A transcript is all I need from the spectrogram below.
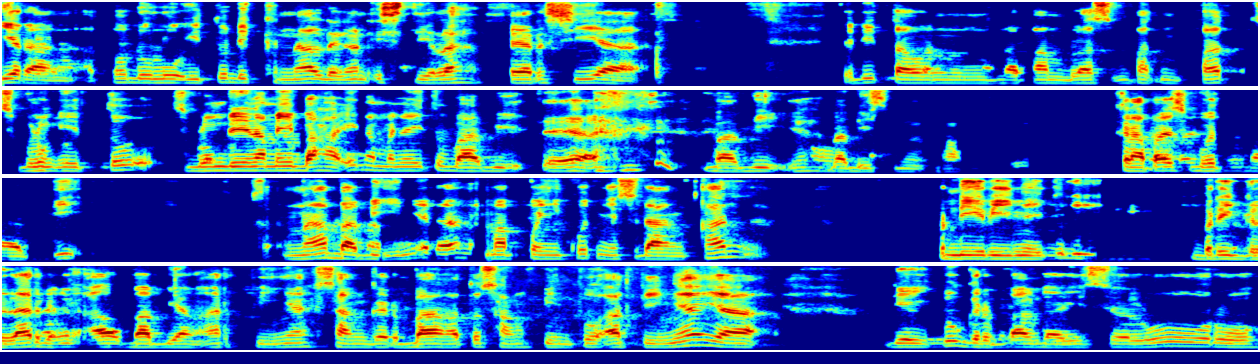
Iran atau dulu itu dikenal dengan istilah Persia. Jadi tahun 1844 sebelum itu sebelum dinamai Bahai namanya itu babi ya. babi ya, babisme. Kenapa disebut babi? Karena babi ini adalah nama pengikutnya sedangkan pendirinya itu di beri gelar dengan albab yang artinya sang gerbang atau sang pintu. Artinya ya dia itu gerbang dari seluruh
